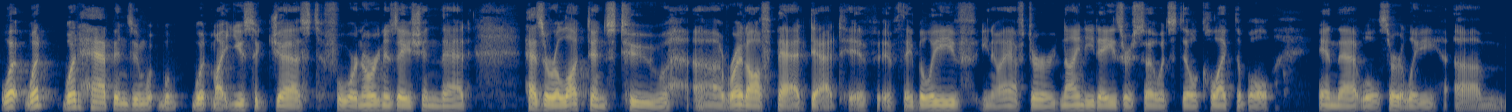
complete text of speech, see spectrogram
what what what happens, and what what might you suggest for an organization that has a reluctance to uh, write off bad debt if if they believe you know after 90 days or so it's still collectible, and that will certainly um,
